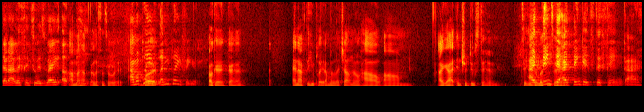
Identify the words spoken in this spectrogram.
that I listen to. It's very upbeat. I'm gonna have to listen to it. I'm gonna play. But- Let me play it for you. Okay, go ahead. And after you play it, I'm gonna let y'all know how um I got introduced to him to even I listen think to that I think it's the same guy.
